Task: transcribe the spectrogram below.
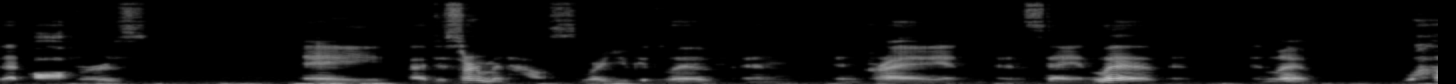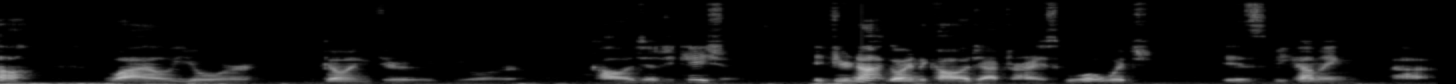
that offers a, a discernment house where you could live and, and pray and, and stay and live and, and live while while you're going through your college education. If you're not going to college after high school, which is becoming uh,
